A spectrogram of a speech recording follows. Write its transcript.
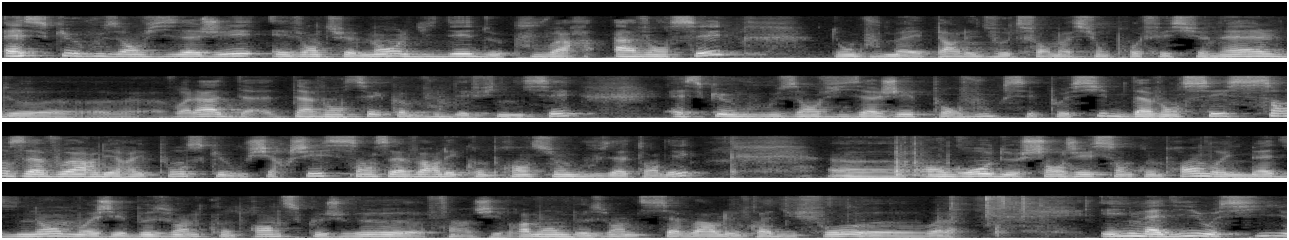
Est-ce que vous envisagez éventuellement l'idée de pouvoir avancer? Donc vous m'avez parlé de votre formation professionnelle, de euh, voilà d'a- d'avancer comme vous le définissez. Est-ce que vous envisagez pour vous que c'est possible d'avancer sans avoir les réponses que vous cherchez, sans avoir les compréhensions que vous attendez? Euh, En gros, de changer sans comprendre. Il m'a dit non, moi j'ai besoin de comprendre ce que je veux. Enfin, j'ai vraiment besoin de savoir le vrai du faux. euh, voilà. Et il m'a dit aussi,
